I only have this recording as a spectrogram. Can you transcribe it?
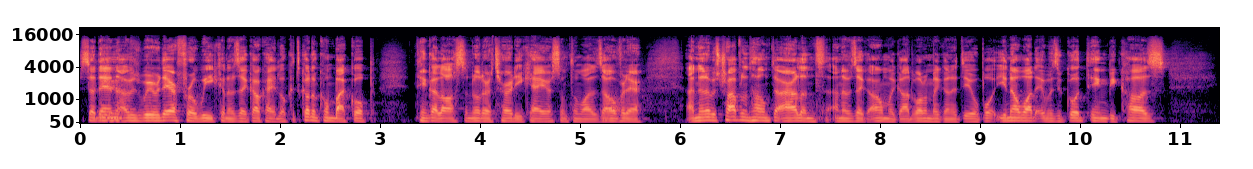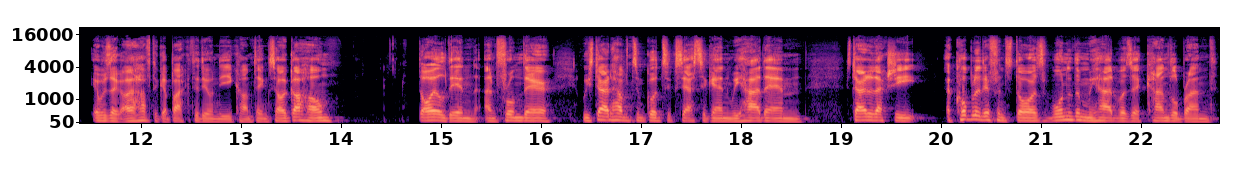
So then Yeah. I was we were there for a week and I was like, okay, look, it's going to come back up. I think I lost another 30k or something while I was over there. And then I was traveling home to Ireland and I was like, oh my god, what am I going to do? But you know what? It was a good thing because it was like I have to get back to doing the ecom thing. So I got home, dialed in, and from there we started having some good success again. We had um started actually a couple of different stores. One of them we had was a candle brand,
